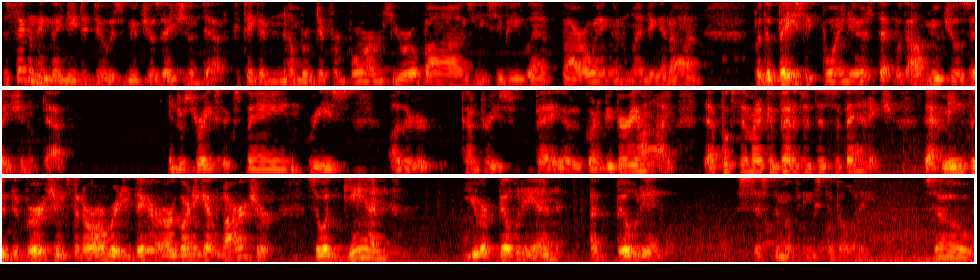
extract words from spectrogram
The second thing they need to do is mutualization of debt. It could take a number of different forms, euro bonds, ECB borrowing and lending it on. But the basic point is that without mutualization of debt, interest rates that Spain, Greece, other countries pay are going to be very high. That puts them at a competitive disadvantage. That means the divergences that are already there are going to get larger. So again, you're built in a built-in system of instability. So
